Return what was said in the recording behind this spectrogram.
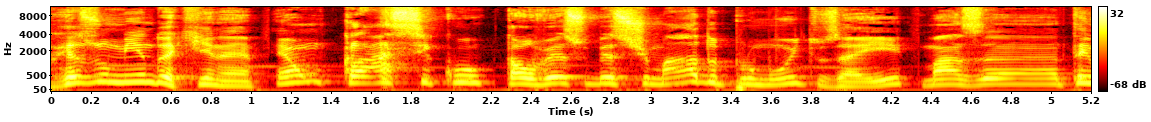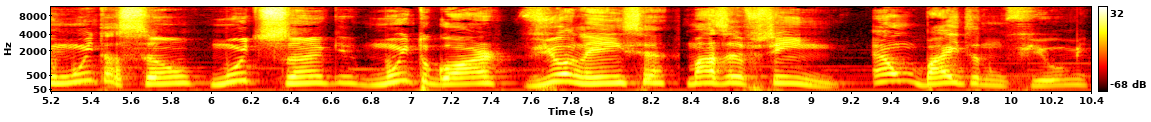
resumindo aqui, né? É um clássico, talvez subestimado por muitos aí, mas ah, tem muita ação, muito sangue, muito gore, violência, mas assim, é um baita num filme.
